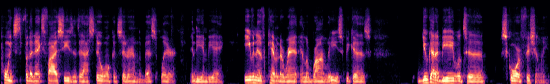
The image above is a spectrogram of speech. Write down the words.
points for the next five seasons, and I still won't consider him the best player in the NBA, even if Kevin Durant and LeBron leaves, because you got to be able to score efficiently.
